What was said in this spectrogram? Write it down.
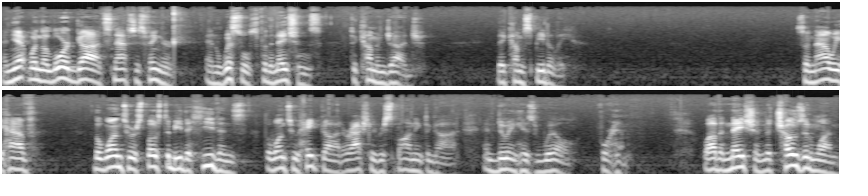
And yet, when the Lord God snaps his finger and whistles for the nations to come and judge, they come speedily. So now we have the ones who are supposed to be the heathens, the ones who hate God, are actually responding to God and doing his will for him. While the nation, the chosen one,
